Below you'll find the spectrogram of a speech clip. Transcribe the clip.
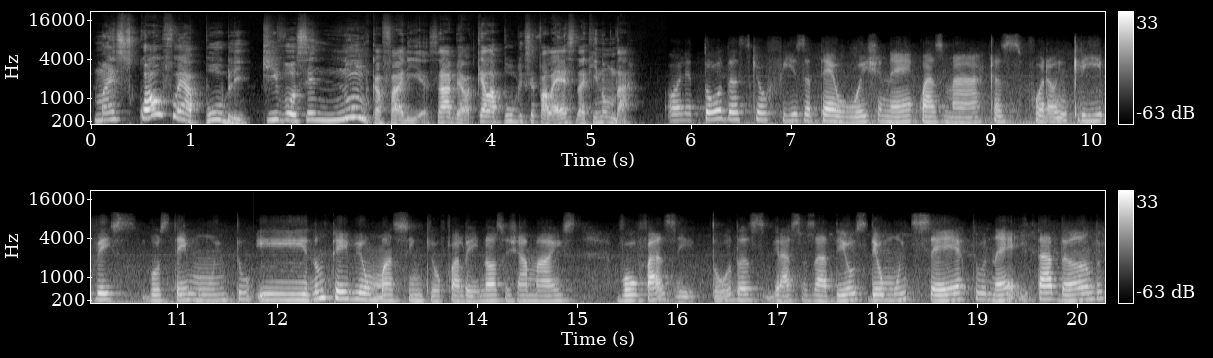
Mas qual foi a publi que você nunca faria, sabe? Aquela publi que você fala, essa daqui não dá. Olha, todas que eu fiz até hoje, né, com as marcas, foram incríveis, gostei muito. E não teve uma assim que eu falei, nossa, jamais vou fazer. Todas, graças a Deus, deu muito certo, né, e tá dando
